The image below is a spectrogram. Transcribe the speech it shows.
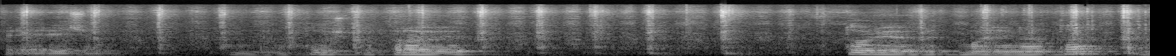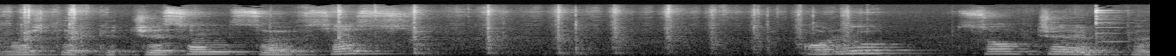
прирежем. Да, Той ще прави втория вид марината. Мащерка чесън, соев сос, олио, сол, черен пипер.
